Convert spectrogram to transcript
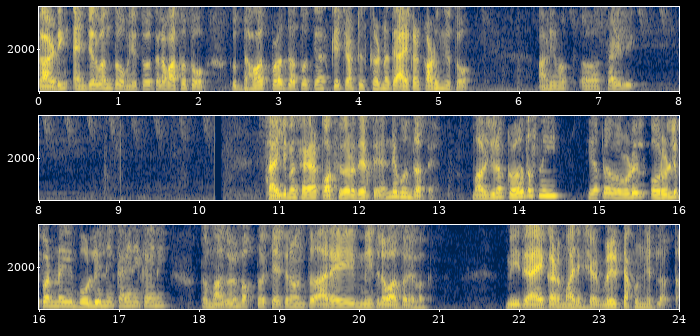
गार्डिंग अँजल बनतो. म्हणजे तो त्याला वाचवतो. तो धावत पळत जातो त्या स्केच आर्टिस्टकडनं ते आय काढून घेतो. आणि मग सायली सायली मग सगळ्यांना कॉफीवर देते आणि निघून जाते. मग अर्जुनला कळतच नाही. ही आपल्या ओरडली ओरडली पण नाही बोलली नाही काही नाही काही नाही. तो मागून बघतो. चैतन्य म्हणतो अरे मी तिला वाचवले बघ. मी ते आय कार्ड माझ्या खिशात वेळीत टाकून घेतलं होतं.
